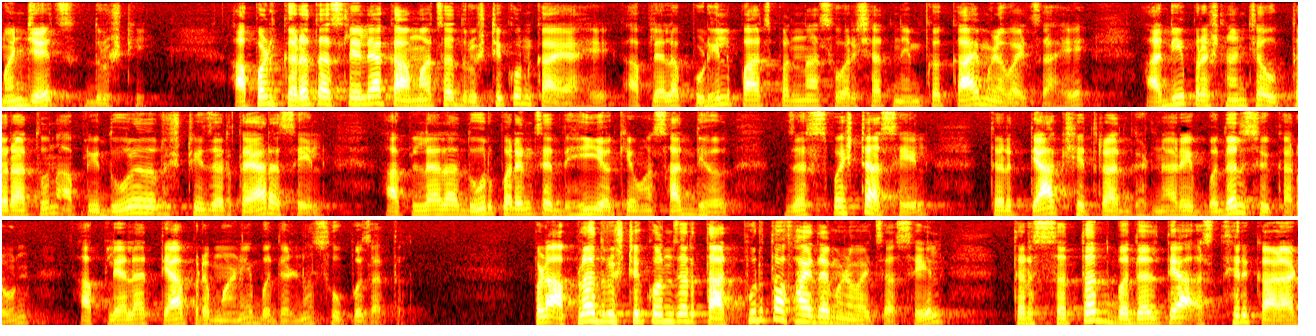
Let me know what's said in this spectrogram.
म्हणजेच दृष्टी. आपण करत असलेल्या कामाचा दृष्टिकोन काय आहे? आपल्याला पुढील पाच पन्नास वर्षात नेमकं काय मिळवायचं आहे? आदी प्रश्नांच्या उत्तरातून आपली दूरदृष्टी जर तयार असेल आपल्याला दूरपर्यंतचे ध्येय किंवा साध्य जर स्पष्ट असेल तर त्या क्षेत्रात घडणारे बदल स्वीकारून आपल्याला त्याप्रमाणे बदलणं सोपं जातं. पण आपला दृष्टिकोन जर तात्पुरता फायदा मिळवायचा असेल तर सतत बदलत्या अस्थिर काळात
